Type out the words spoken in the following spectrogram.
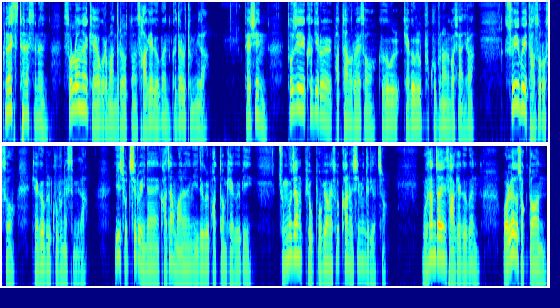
클레이스테네스는 솔론의 개혁으로 만들어졌던 4계급은 그대로 둡니다. 대신 토지의 크기를 바탕으로 해서 그급을, 계급을 구분하는 것이 아니라 수입의 다소로서 계급을 구분했습니다. 이 조치로 인해 가장 많은 이득을 봤던 계급이 중무장 보병에 속하는 시민들이었죠. 무산자인 4계급은 원래도 적던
